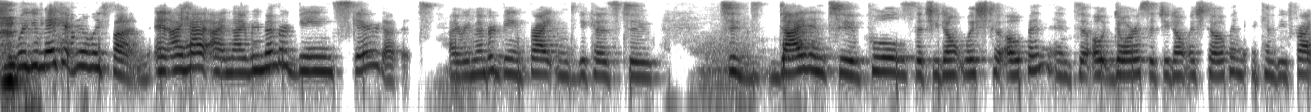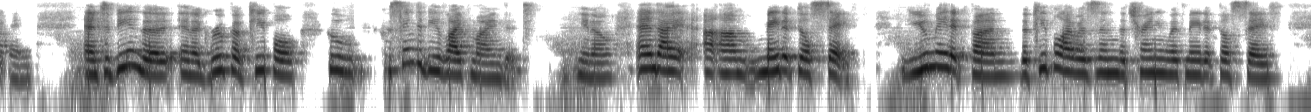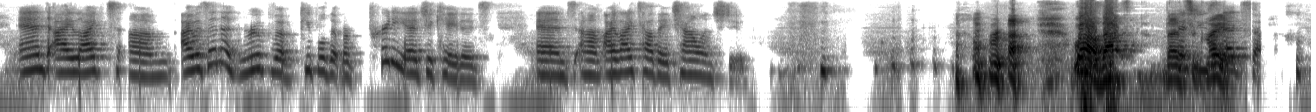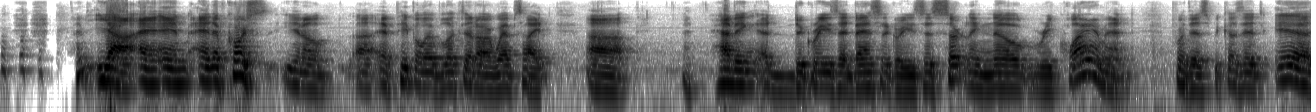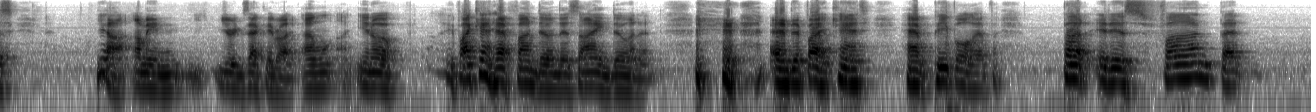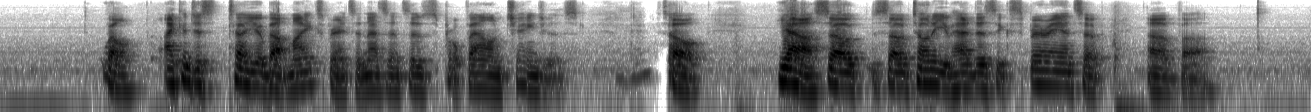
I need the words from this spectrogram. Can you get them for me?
well, you make it really fun. And I had, and I remembered being scared of it. I remembered being frightened because to, to dive into pools that you don't wish to open and to o- doors that you don't wish to open, it can be frightening. And to be in the, in a group of people who, who seem to be like-minded, you know, and I, um, made it feel safe you made it fun. The people I was in the training with made it feel safe. And I liked, um, I was in a group of people that were pretty educated and um, I liked how they challenged you. Right. Well, that's, that's great. so. Yeah, and, and, and of course, you know, uh, if people have looked at our website, uh, having a degrees, advanced degrees is certainly no requirement for this because it is, yeah, I mean, you're exactly right. I'm, you know, if I can't have fun doing this, I ain't doing it. and if I can't have people have, fun- but it is fun that well, I can just tell you about my experience in that sense. Those profound changes. So, yeah. So, so Tony, you've had this experience of of uh,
